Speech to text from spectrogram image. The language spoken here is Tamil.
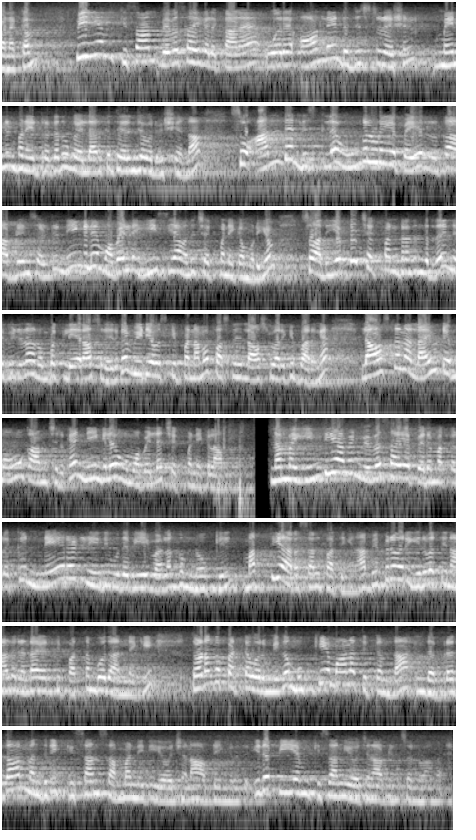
வணக்கம். பிஎம் கிசான் விவசாயிகளுக்கான ஒரு ஆன்லைன் ரெஜிஸ்ட்ரேஷன் மெயின்டைன் பண்ணிட்டு இருக்கிறது உங்கள் எல்லாருக்கும் தெரிஞ்ச ஒரு விஷயம் தான் ஸோ அந்த லிஸ்ட்டில் உங்களுடைய பெயர் இருக்கா அப்படின்னு சொல்லிட்டு நீங்களே மொபைலில் ஈஸியாக வந்து செக் பண்ணிக்க முடியும். ஸோ அது எப்படி செக் பண்ணுறதுங்கிறத இந்த வீடியோவில் ரொம்ப கிளியராக சொல்லியிருக்கேன். வீடியோவை ஸ்கிப் பண்ணாமல் ஃபஸ்ட் லாஸ்ட் வரைக்கும் பாருங்கள் லாஸ்ட்டில் நான் லைவ் டெமோவும் காமிச்சிருக்கேன். நீங்களே உங்கள் மொபைலில் செக் பண்ணிக்கலாம். நம்ம இந்தியாவின் விவசாய பெருமக்களுக்கு நேரடி நிதி உதவியை வழங்கும் நோக்கில் மத்திய அரசால் பார்த்தீங்கன்னா பிப்ரவரி இருபத்தி நாலு ரெண்டாயிரத்தி பத்தொம்போது அன்னைக்கு தொடங்கப்பட்ட ஒரு மிக முக்கியமான திட்டம் தான் இந்த பிரதான் மந்திரி கிசான் சம்மன் நிதி யோஜனா அப்படிங்கிறது. இதை பிஎம் கிசான் யோஜனா அப்படின்னு சொல்லுவாங்க.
